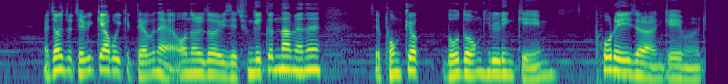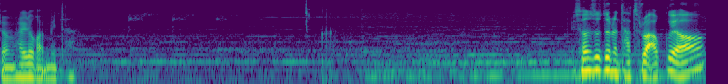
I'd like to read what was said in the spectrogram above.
저는 좀 재밌게 하고 있기 때문에 오늘도 이제 중계 끝나면은 이제 본격 노동 힐링 게임 포레이저라는 게임을 좀 하려고 합니다. 선수들은 다 들어왔고요.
